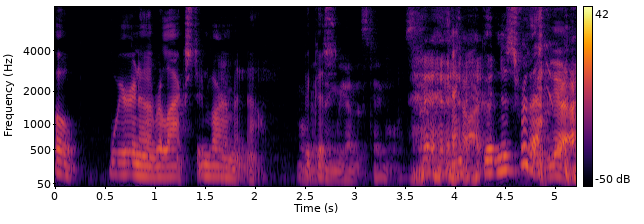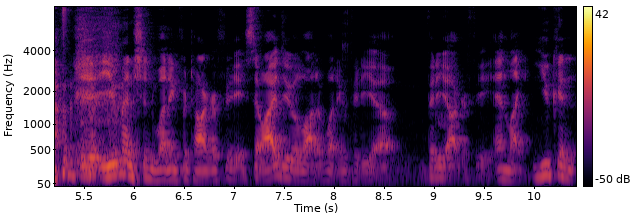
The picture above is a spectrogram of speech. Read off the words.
oh we're in a relaxed environment now Well, good because- thing we have this table. so Thank we can thank talk. goodness for that Yeah. you, you mentioned wedding photography, so I do a lot of wedding video videography, and like you can,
